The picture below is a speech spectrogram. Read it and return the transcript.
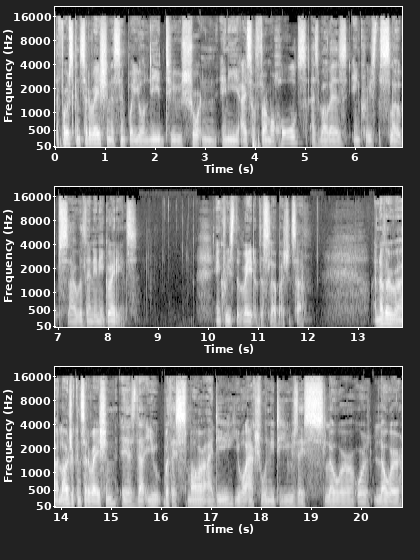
The first consideration is simply you'll need to shorten any isothermal holds as well as increase the slopes uh, within any gradients. Increase the rate of the slope, I should say. Another uh, larger consideration is that you, with a smaller ID, you will actually need to use a slower or lower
